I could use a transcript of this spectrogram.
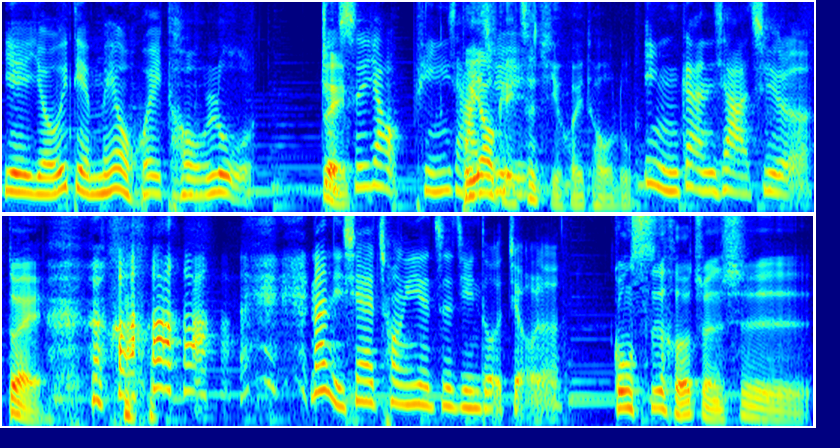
也有一点没有回头路，就是要拼下去，不要给自己回头路，硬干下去了。对，那你现在创业至今多久了？公司核准是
